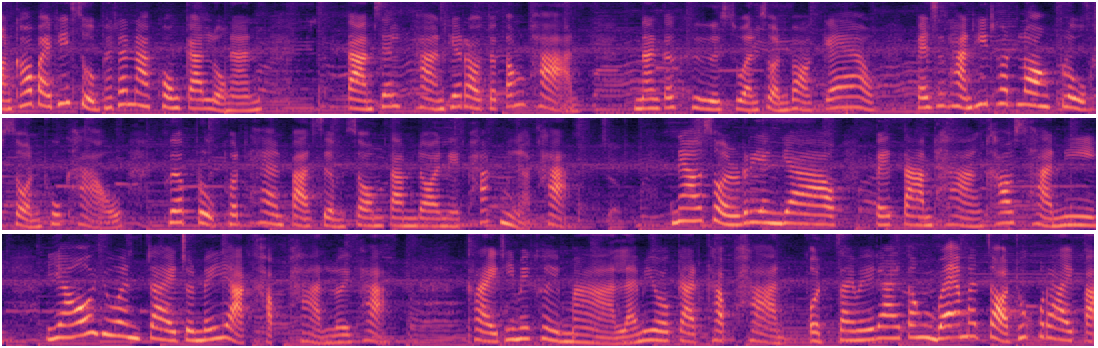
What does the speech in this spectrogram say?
ก่อนเข้าไปที่ศูนย์พัฒนาโครงการหลวงนั้น ตามเส้นทางที่เราจะต้องผ่าน นั่นก็คือสวนสนบ่อแก้ว เป็นสถานที่ทดลองปลูกสนภูเขา เพื่อปลูกทดแทนป่าเสื่อมโทรมตามดอยในภาคเหนือค่ะ แนวสนเรียงยาวไปตามทางเข้าสถานี เย้ายวนใจจนไม่อยากขับผ่านเลยค่ะใครที่ไม่เคยมาและมีโอกาสขับผ่าน อดใจไม่ได้ต้องแวะมาจอดทุกรายไป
